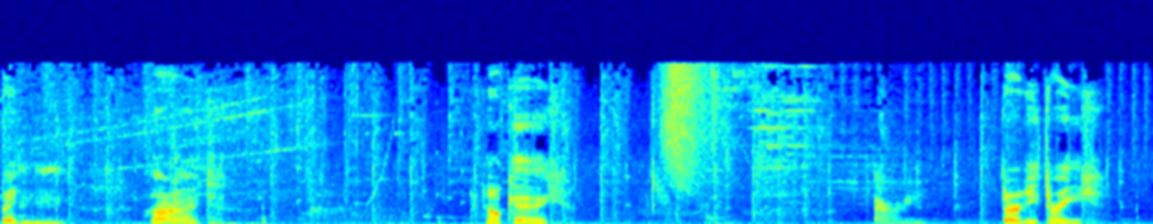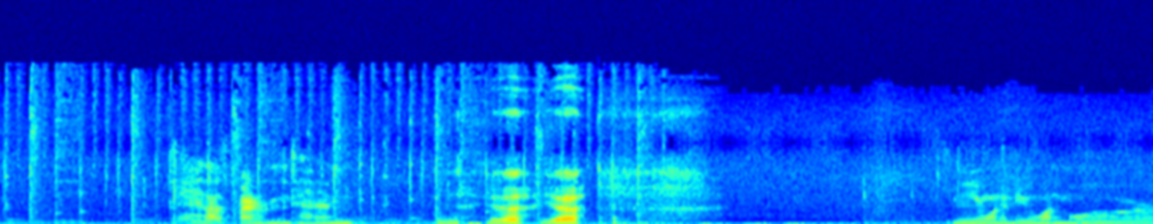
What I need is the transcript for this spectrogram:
right? Mhm. All right. Okay, Thirty. thirty-three. Yeah, that's better than ten. Yeah, yeah. You want to do one more?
